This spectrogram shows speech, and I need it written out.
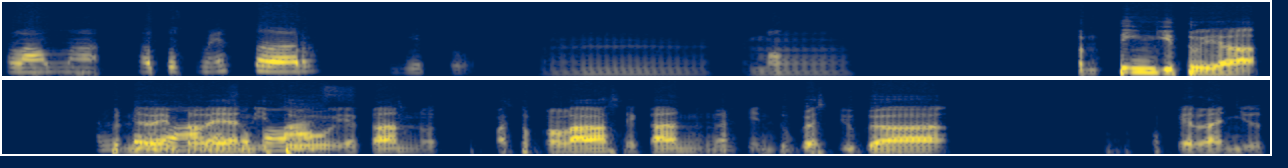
selama satu semester gitu. Hmm, emang penting gitu ya. Penilaian-penilaian itu kelas. ya kan masuk kelas ya kan ngerjain tugas juga. Oke lanjut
